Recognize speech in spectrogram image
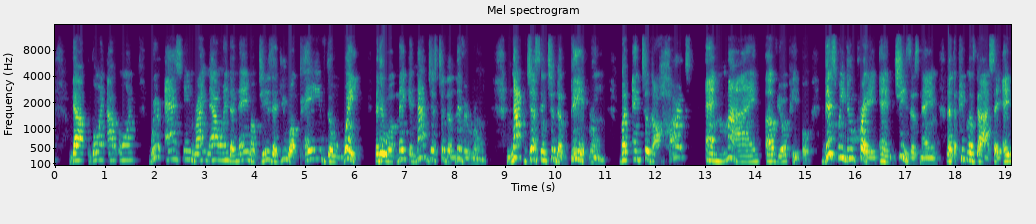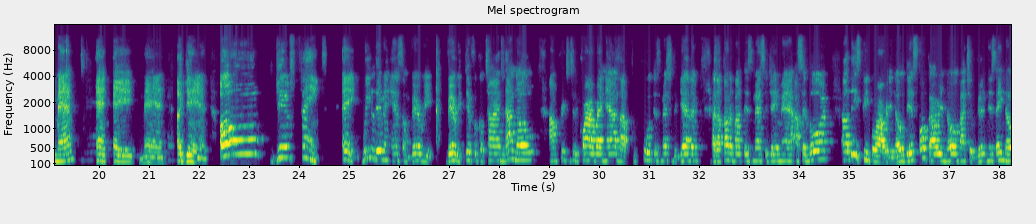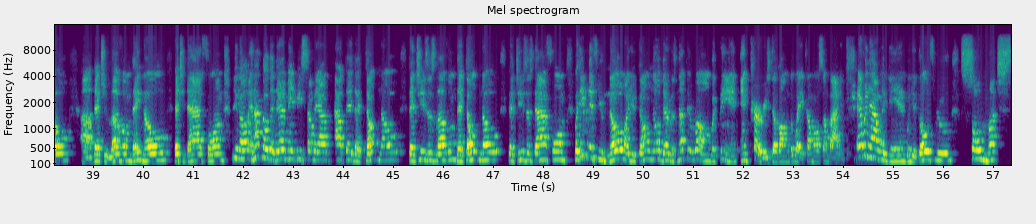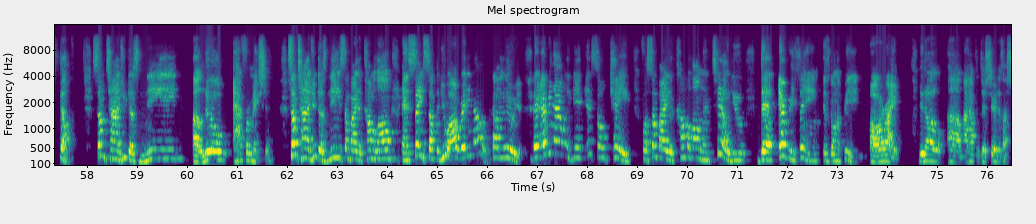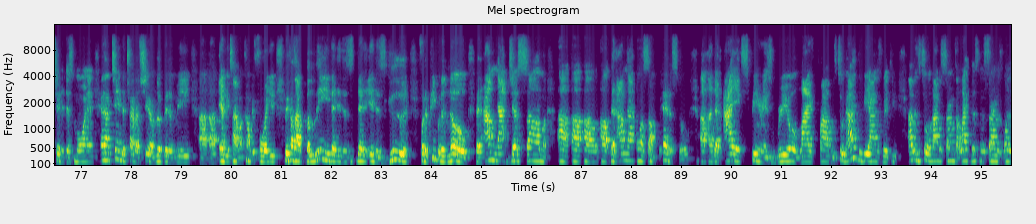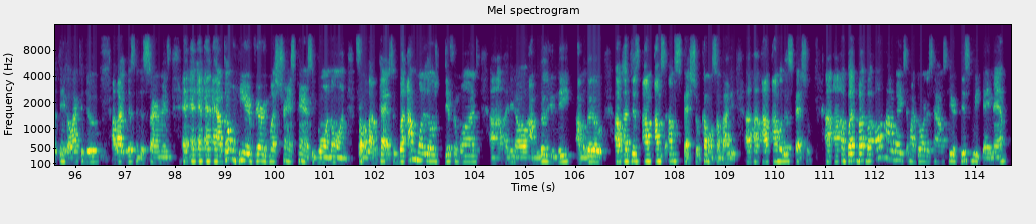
going out on, we're asking right now in the name of Jesus that you will pave the way, that it will make it not just to the living room, not just into the bedroom, but into the hearts and mind of your people. This we do pray in Jesus' name. Let the people of God say, Amen and amen again. Oh, give thanks. Hey, we living in some very, very difficult times. And I know I'm preaching to the choir right now as I pulled this message together. As I thought about this message, amen. I said, Lord, uh, these people already know this. Folk already know about your goodness. They know uh, that you love them. They know that you died for them. You know, and I know that there may be somebody out, out there that don't know that Jesus loved them, that don't know that Jesus died for them. But even if you know or you don't know, there is nothing wrong with being encouraged along the way. Come on, somebody. Every now and again, when you go through so much stuff, Sometimes you just need a little affirmation. Sometimes you just need somebody to come along and say something you already know. Hallelujah. Every now and again, it's okay for somebody to come along and tell you that everything is going to be all right you know, um, I have to just share this. I shared it this morning, and I tend to try to share a little bit of me uh, uh, every time I come before you because I believe that it is that it is good for the people to know that I'm not just some uh, uh, uh, uh that I'm not on some pedestal. that I experience real life problems too. Now I have to be honest with you. I listen to a lot of sermons. I like listening to sermons. One of the things I like to do. I like listening to sermons, and, and, and, and I don't hear very much transparency going on from a lot of pastors. But I'm one of those different ones. Uh, you know, I'm a little unique. I'm a little, uh, I just, I'm, I'm, I'm special. Come on, somebody. Uh, uh I, am a little special. Uh, uh, but, but, but on my way to my daughter's house here this week, amen.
